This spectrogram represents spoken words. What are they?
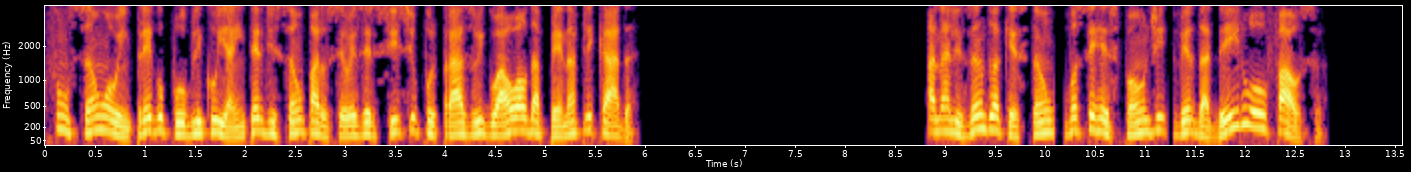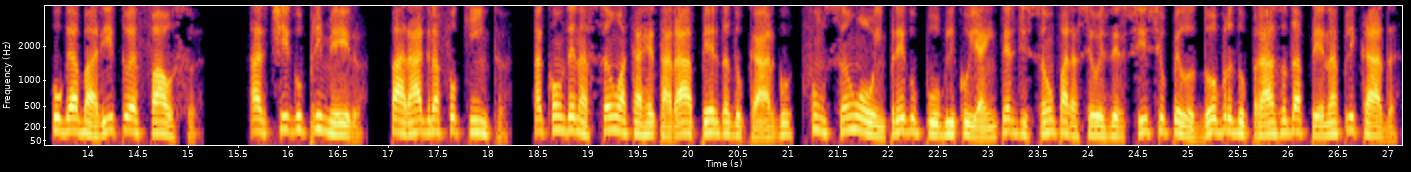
função ou emprego público e a interdição para o seu exercício por prazo igual ao da pena aplicada. Analisando a questão, você responde: verdadeiro ou falso? O gabarito é falso. Artigo 1. Parágrafo 5. A condenação acarretará a perda do cargo, função ou emprego público e a interdição para seu exercício pelo dobro do prazo da pena aplicada.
